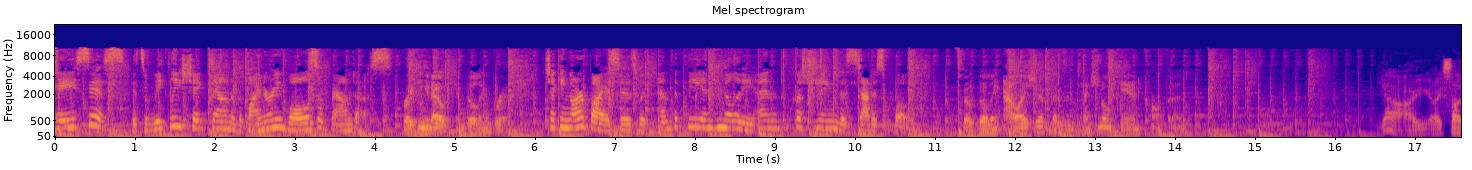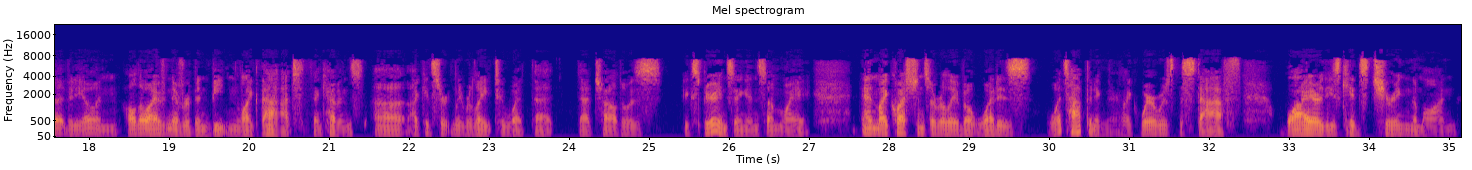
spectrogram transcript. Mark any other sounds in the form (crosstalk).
Hey Sis, it's a weekly shakedown of the binary walls around us. Breaking it out and building a bridge. Checking our biases with empathy and humility and questioning the status quo. It's about building allyship that is intentional and confident. Yeah, I, I saw that video and although I've never been beaten like that, thank heavens, uh, I could certainly relate to what that, that child was experiencing in some way. And my questions are really about what is, what's happening there? Like where was the staff? Why are these kids cheering them on?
